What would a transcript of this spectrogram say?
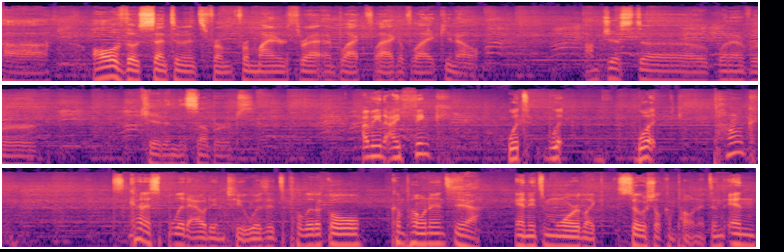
uh all of those sentiments from from minor threat and black flag of like you know i'm just uh whatever kid in the suburbs. I mean, I think what's what what punk kind of split out into was its political components yeah. and it's more like social components. And and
